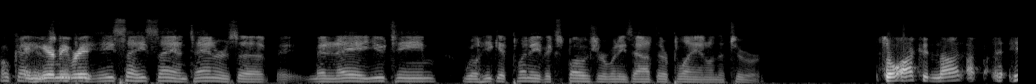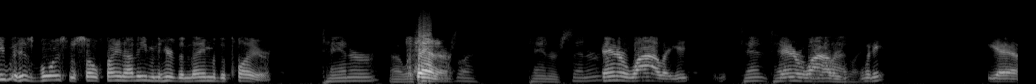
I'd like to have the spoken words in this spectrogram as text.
Okay, Can you Hoop hear me, Scoop, Rick? He's say, he's saying Tanner's uh, made an AAU team. Will he get plenty of exposure when he's out there playing on the tour? So I could not. I, he his voice was so faint I didn't even hear the name of the player. Tanner, uh, what's Tanner. Tanner's last? Tanner Center. Tanner Wiley, Tan, Tanner, Wiley. When he, yeah.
